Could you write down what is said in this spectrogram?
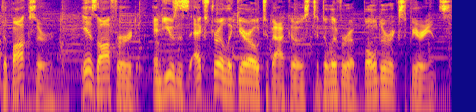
the Boxer, is offered and uses extra Ligero tobaccos to deliver a bolder experience.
